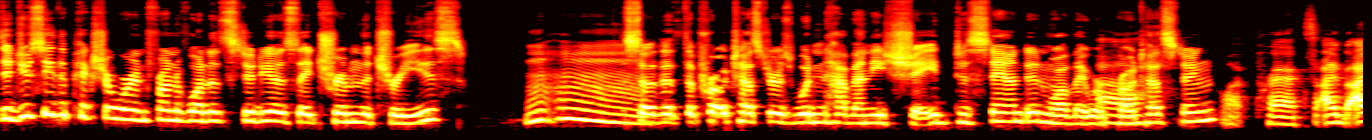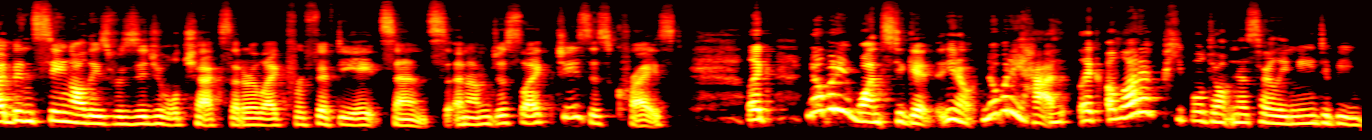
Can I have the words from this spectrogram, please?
Did you see the picture where in front of one of the studios they trimmed the trees Mm-mm. so that the protesters wouldn't have any shade to stand in while they were Ugh. protesting? What pricks? I've I've been seeing all these residual checks that are like for 58 cents. And I'm just like, Jesus Christ. Like nobody wants to get, you know, nobody has like a lot of people don't necessarily need to be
